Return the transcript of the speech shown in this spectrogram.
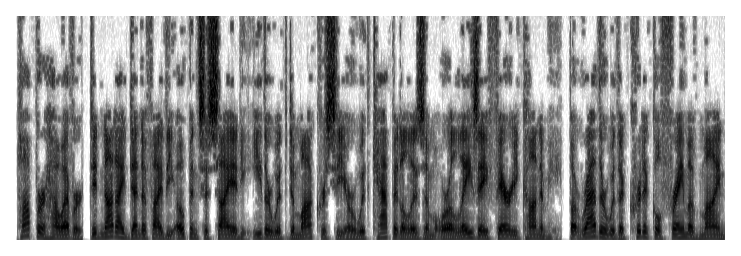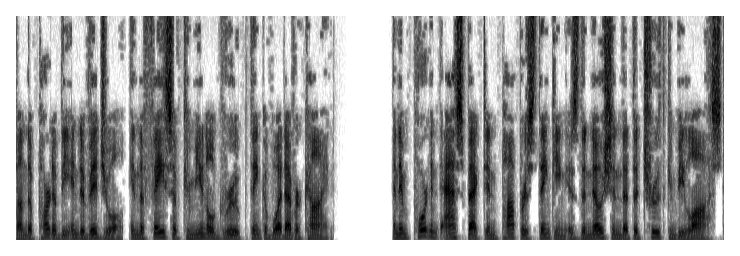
Popper however, did not identify the open society either with democracy or with capitalism or a laissez-faire economy, but rather with a critical frame of mind on the part of the individual, in the face of communal group think of whatever kind. An important aspect in Popper's thinking is the notion that the truth can be lost.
